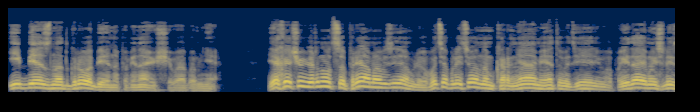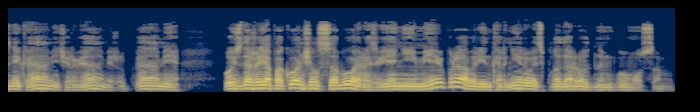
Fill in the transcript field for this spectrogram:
и без надгробия, напоминающего обо мне. Я хочу вернуться прямо в землю, быть оплетенным корнями этого дерева, поедаемый слизняками, червями, жуками, Пусть даже я покончил с собой, разве я не имею права реинкарнировать плодородным гумусом?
